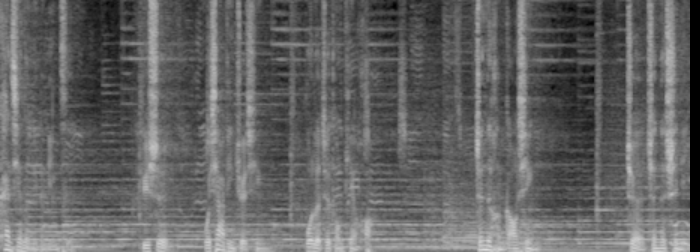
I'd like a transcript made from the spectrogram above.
看见了你的名字，于是我下定决心拨了这通电话。真的很高兴，这真的是你。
